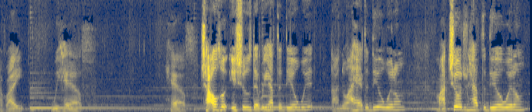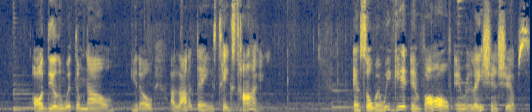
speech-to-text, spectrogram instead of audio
All right? We have have childhood issues that we have to deal with. I know I had to deal with them. My children have to deal with them. All dealing with them now. You know, a lot of things takes time. And so when we get involved in relationships,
